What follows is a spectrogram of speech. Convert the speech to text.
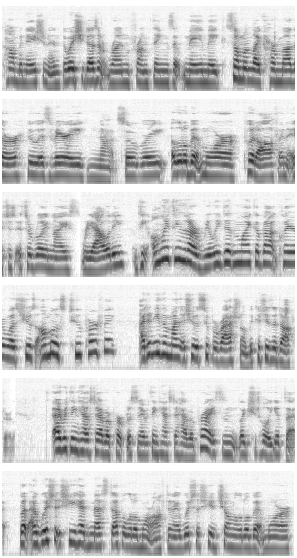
combination and the way she doesn't run from things that may make someone like her mother who is very not so great a little bit more put off. And it's just it's a really nice reality. The only thing that i really didn't like about claire was she was almost too perfect. I didn't even mind that she was super rational because she's a doctor. Everything has to have a purpose and everything has to have a price and like she totally gets that. But i wish that she had messed up a little more often. I wish that she had shown a little bit more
